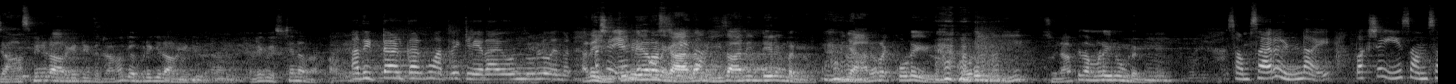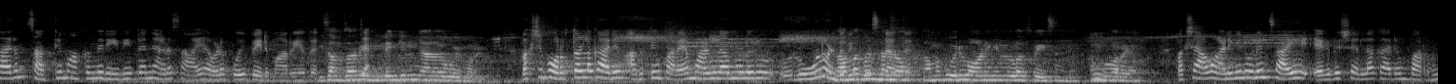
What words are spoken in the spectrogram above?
ജാസ്മിനെ ടാർഗറ്റ് ചെയ്തിട്ടാണോ ഗബ്രിക്ക് ടാർഗറ്റ് ചെയ്തിട്ടാണോ? എന്റെ ക്വസ്റ്റ്യൻ അതാണ് അത്? ഇട്ട ആൾക്കാർക്ക് മാത്രമേ ക്ലിയർ ആയോന്നുള്ളൂ എന്ന് അല്ല എനിക്ക് ക്ലിയർ ആണ്. കാരണം ഈ സാധനം ഇന്ത്യയിലുണ്ടല്ലോ ഞാൻ റെക്കോർഡ് ചെയ്യുന്നു റെക്കോർഡ് ഈ സുനാപ്പി നമ്മളെ കയ്യിലുണ്ടല്ലോ സംസാരം ഉണ്ടായി. പക്ഷെ ഈ സംസാരം സത്യമാക്കുന്ന രീതിയിൽ തന്നെയാണ് സായി അവിടെ പോയി പെരുമാറിയത്. ഈ സംസാരം ഇല്ലെങ്കിലും ഞാൻ പോയി പറയും. പക്ഷെ പുറത്തുള്ള കാര്യം അകത്തേക്ക് പറയാൻ പാടില്ല എന്നുള്ളൊരു റൂൾ ഉണ്ട് നമുക്ക് ഒരു വാണിങ്ങിനുള്ള സ്പേസ് ഉണ്ട്. നമുക്ക് പറയാം. പക്ഷെ ആ വാണിങ്ങിനുള്ളിൽ സായി ഏകദേശം എല്ലാ കാര്യവും പറഞ്ഞു.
